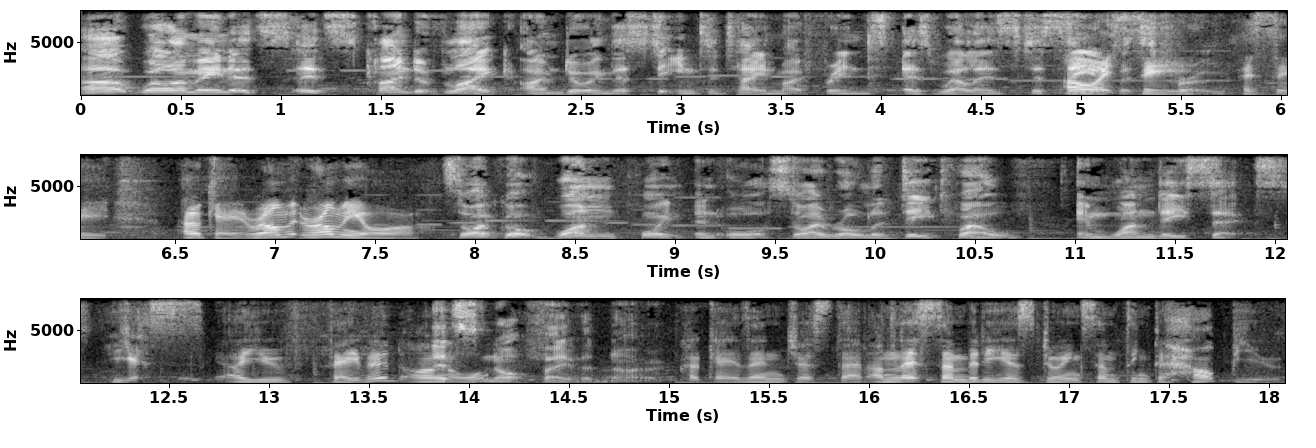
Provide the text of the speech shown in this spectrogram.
uh, well, I mean, it's it's kind of like I'm doing this to entertain my friends as well as to see oh, I if it's see. true. I see. Okay, roll roll me all. So I've got one point in awe. So I roll a d12 and one d6. Yes. Are you favored on It's all? not favored, no. Okay, then just that. Unless somebody is doing something to help you.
